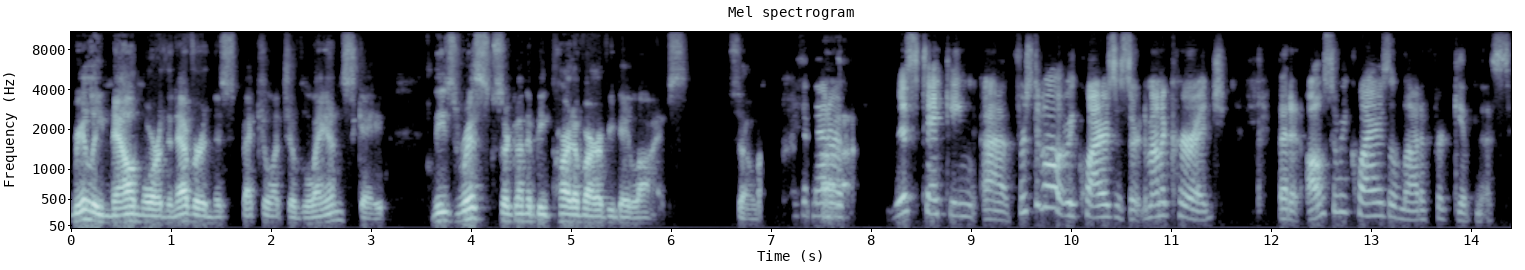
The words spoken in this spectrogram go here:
really, now more than ever in this speculative landscape, these risks are going to be part of our everyday lives. So, as a matter uh, of risk taking, uh, first of all, it requires a certain amount of courage, but it also requires a lot of forgiveness.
